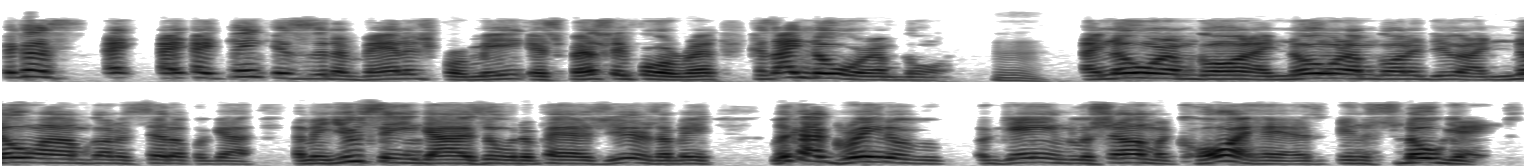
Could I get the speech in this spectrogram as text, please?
because I, I, I think this is an advantage for me, especially for a rent, because I know where I'm going. Hmm. I know where I'm going. I know what I'm going to do. I know how I'm going to set up a guy. I mean, you've seen guys over the past years. I mean, look how great of a game LeSean McCoy has in snow games.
